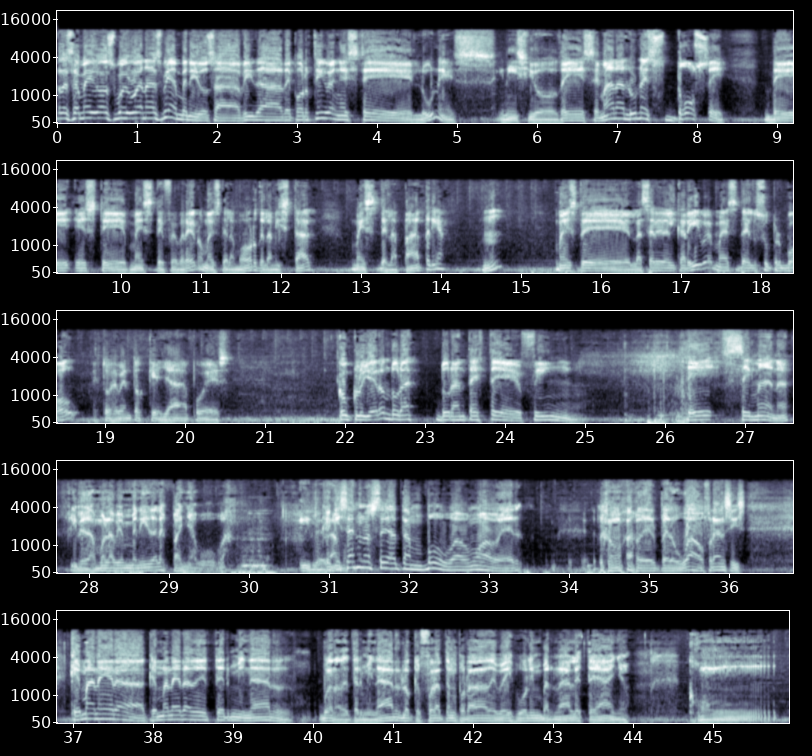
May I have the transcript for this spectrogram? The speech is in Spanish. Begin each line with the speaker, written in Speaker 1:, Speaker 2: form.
Speaker 1: tardes amigos, muy buenas, bienvenidos a Vida Deportiva en este lunes, inicio de semana, lunes 12 de este mes de febrero, mes del amor, de la amistad, mes de la patria, mes de la Serie del Caribe, mes del Super Bowl, estos eventos que ya pues concluyeron dura durante este fin de semana.
Speaker 2: Y le damos la bienvenida a la España boba. Y que quizás no sea tan boba, vamos a ver. vamos a ver, pero wow, Francis, qué manera, qué manera de terminar, bueno, de terminar lo que fue la temporada de béisbol invernal este año con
